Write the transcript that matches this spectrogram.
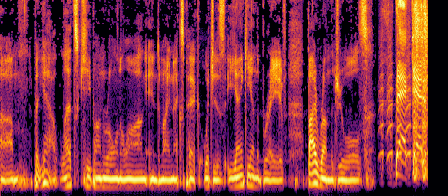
Um, but yeah, let's keep on rolling along into my next pick, which is Yankee and the Brave by Run the Jewels. Back at it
